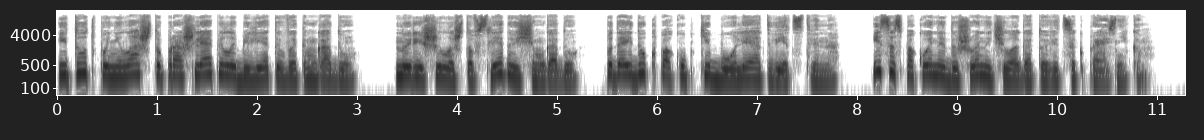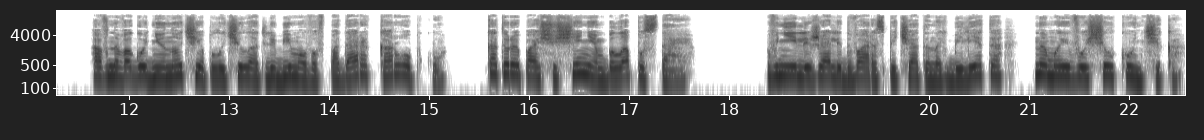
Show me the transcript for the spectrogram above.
И тут поняла, что прошляпила билеты в этом году, но решила, что в следующем году подойду к покупке более ответственно и со спокойной душой начала готовиться к праздникам. А в новогоднюю ночь я получила от любимого в подарок коробку, которая по ощущениям была пустая. В ней лежали два распечатанных билета на моего щелкунчика.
